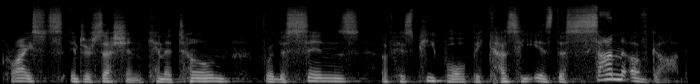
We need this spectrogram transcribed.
Christ's intercession can atone for the sins of his people because he is the Son of God.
